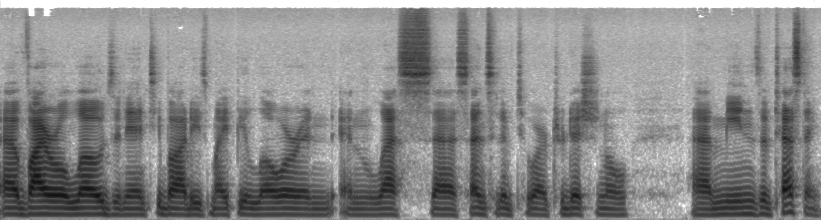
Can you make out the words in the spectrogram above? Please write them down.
uh, viral loads and antibodies might be lower and and less uh, sensitive to our traditional uh, means of testing.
